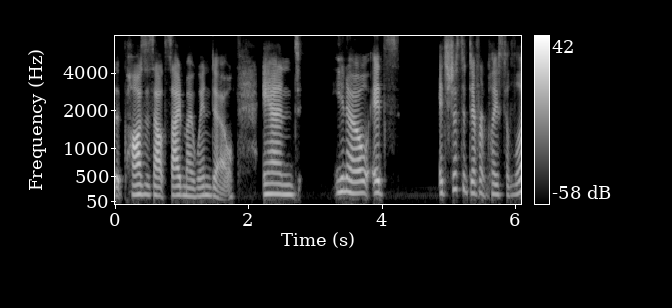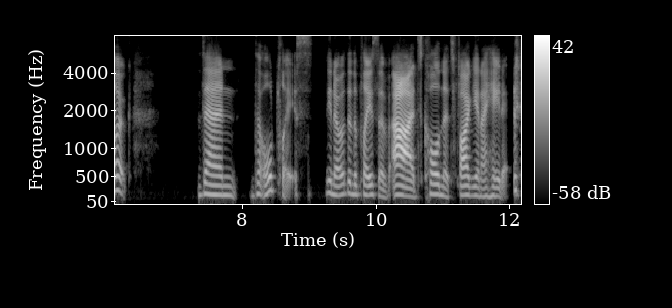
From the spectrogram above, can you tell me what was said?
that pauses outside my window. And, you know, it's it's just a different place to look than the old place, you know, than the place of, "Ah, it's cold and it's foggy and I hate it."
